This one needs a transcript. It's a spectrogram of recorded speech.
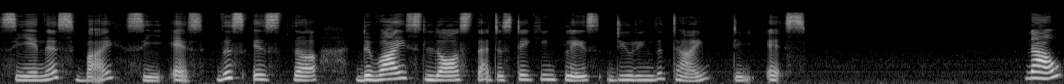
CNS by CS. This is the device loss that is taking place during the time Ts. Now,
